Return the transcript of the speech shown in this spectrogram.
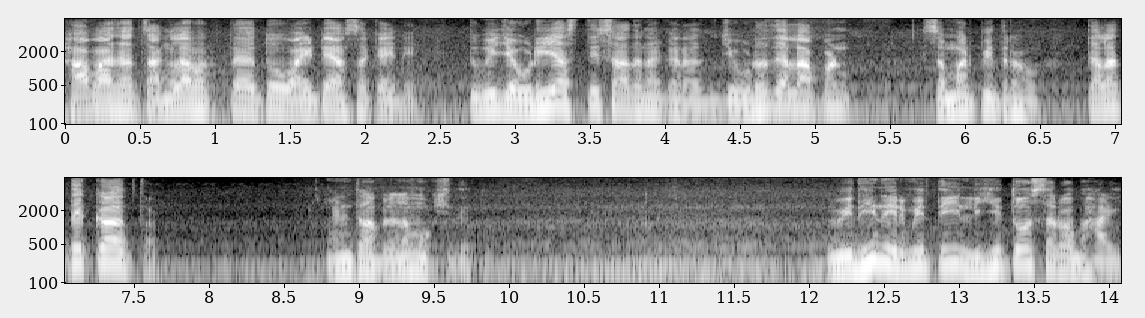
हा माझा चांगला भक्त आहे तो वाईट आहे असं काही नाही. तुम्ही जेवढी जास्ती साधना कराल जेवढं त्याला आपण समर्पित राहू त्याला ते कळतं. आणि तो आपल्याला मोक्ष देतो. विधी निर्मिती लिहितो सर्व भाळी.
